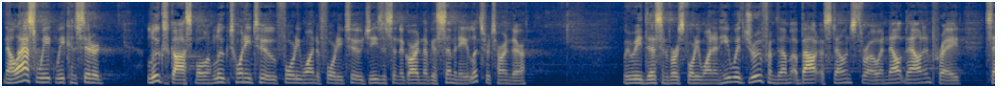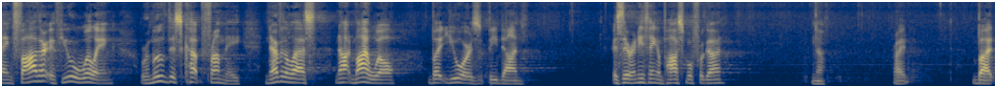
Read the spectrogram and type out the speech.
Now, last week we considered Luke's gospel in Luke 22 41 to 42, Jesus in the Garden of Gethsemane. Let's return there. We read this in verse 41 And he withdrew from them about a stone's throw and knelt down and prayed, saying, Father, if you are willing, remove this cup from me. Nevertheless, not my will, but yours be done. Is there anything impossible for God? No. Right? But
